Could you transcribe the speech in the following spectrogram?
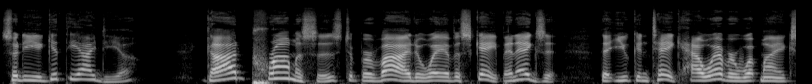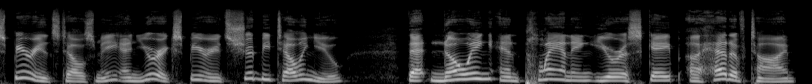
So, do you get the idea? God promises to provide a way of escape, an exit that you can take. However, what my experience tells me, and your experience should be telling you, that knowing and planning your escape ahead of time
